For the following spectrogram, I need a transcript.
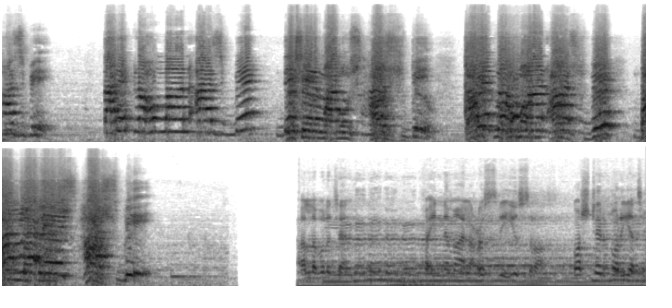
হাসবে তারেক রহমান আসবে দেশের মানুষ হাসবে তারেক রহমান আসবে বাংলাদেশ হাসবে আল্লাহ বলেছেন ফাইন্নামা আল উসরি ইউসরা। কষ্টের পরেই আছে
